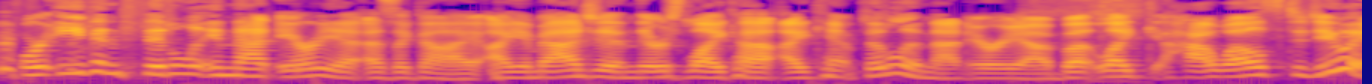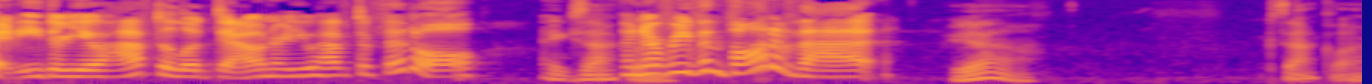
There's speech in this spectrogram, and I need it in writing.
or even fiddle in that area as a guy. I imagine there's like a I can't fiddle in that area, but like how else to do it? Either you have to look down or you have to fiddle. exactly. I never even thought of that. Yeah. Exactly.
